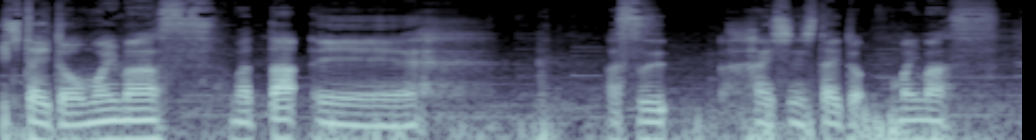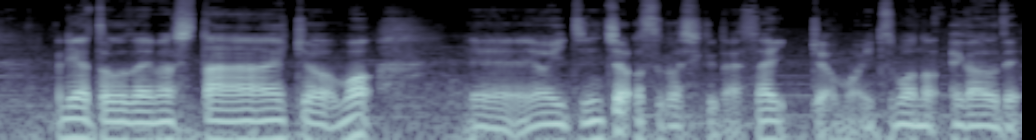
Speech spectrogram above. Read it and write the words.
いきたいと思います。また、えー、明日配信したいと思います。ありがとうございました。今日もえー、良い一日をお過ごしください。今日もいつもの笑顔で。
